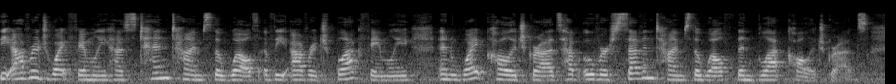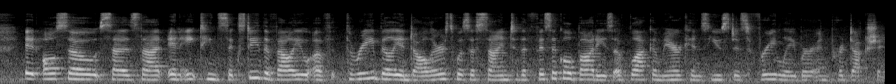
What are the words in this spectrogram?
the average white family has 10 times the wealth of the average black family, and white college grads have over seven times the wealth than black college grads. It also says that in 1860, the value of $3 billion was assigned to the physical bodies of black Americans used as free labor and production.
